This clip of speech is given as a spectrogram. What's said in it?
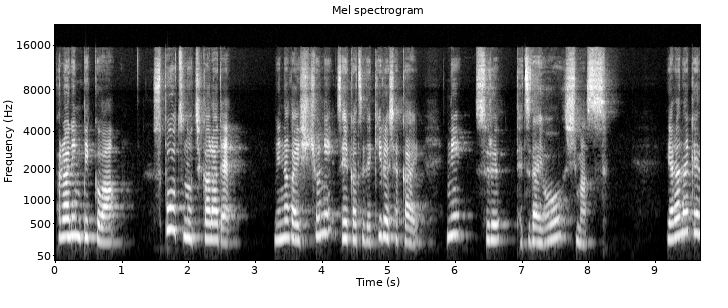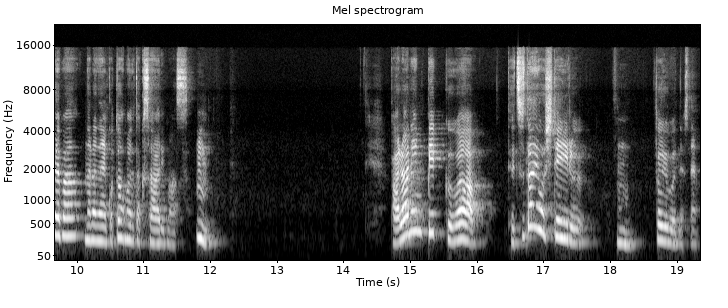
パラリンピックはスポーツの力でみんなが一緒に生活できる社会にする手伝いをします。やらなければならないことはまだたくさんあります。うん。パラリンピックは手伝いをしている、うん、という文ですね。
